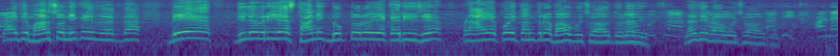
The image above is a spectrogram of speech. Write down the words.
કે અહીંથી માણસો નીકળી નથી શકતા. બે ડિલિવરી એ સ્થાનિક ડોક્ટરોએ કરી છે પણ આ કોઈ તંત્ર ભાવ પૂછવા આવતું નથી. નથી ભાવ પૂછવા આવતું. અને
